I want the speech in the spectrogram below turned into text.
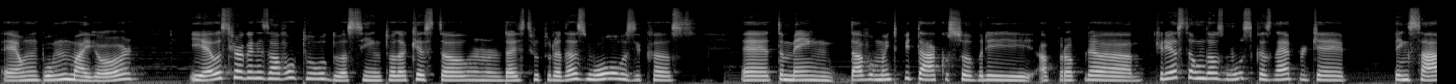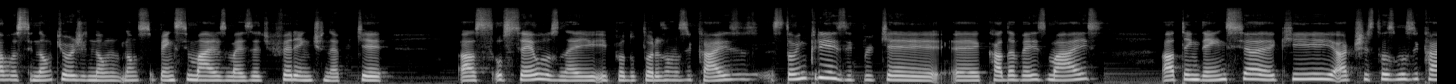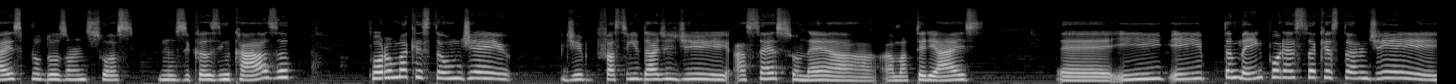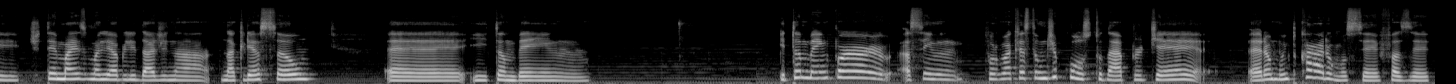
é, um boom maior. E elas que organizavam tudo, assim, toda a questão da estrutura das músicas. É, também davam muito pitaco sobre a própria criação das músicas, né? Porque pensava-se, não que hoje não, não se pense mais, mas é diferente, né? Porque as, os selos né, e, e musicais estão em crise, porque é, cada vez mais a tendência é que artistas musicais produzam suas músicas em casa por uma questão de, de facilidade de acesso né, a, a materiais é, e, e, também por essa questão de, de ter mais maleabilidade na, na criação é, e também e também por assim por uma questão de custo, né? Porque era muito caro você fazer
